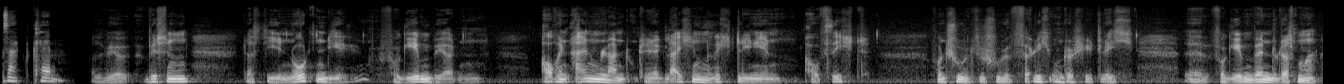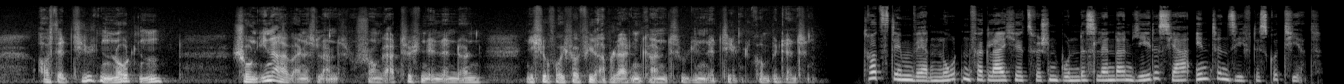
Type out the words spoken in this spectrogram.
sagt Klemm. Also wir wissen, dass die Noten, die vergeben werden, auch in einem Land unter der gleichen Richtlinienaufsicht von Schule zu Schule völlig unterschiedlich äh, vergeben werden, sodass man aus erzielten Noten schon innerhalb eines Landes, schon gar zwischen den Ländern, nicht so furchtbar viel ableiten kann zu den erzielten Kompetenzen. Trotzdem werden Notenvergleiche zwischen Bundesländern jedes Jahr intensiv diskutiert.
